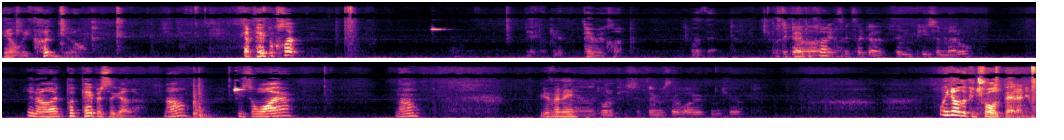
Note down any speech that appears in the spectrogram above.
You know what we could do? Got a paper clip. Paper clip. What's that? What's a Like paper a, clip? it's, it's like a thin piece of metal. You know, like put papers together. No? Piece of wire? No? You have any? Uh, do you want a piece of thermostat wire from the truck? We know the control's bad anyway.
